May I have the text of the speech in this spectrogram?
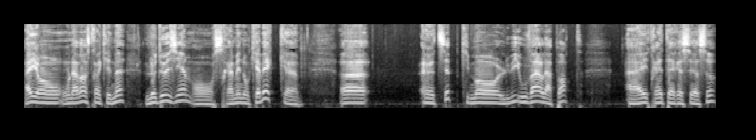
hey, on, avance tranquillement. Le deuxième, on se ramène au Québec. un type qui m'a, lui, ouvert la porte à être intéressé à ça,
